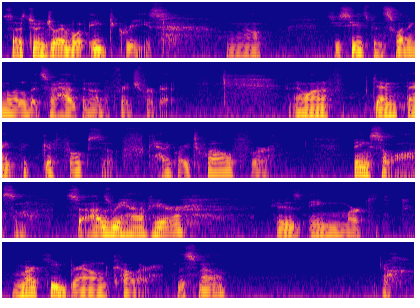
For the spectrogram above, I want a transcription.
So as to enjoy about eight degrees. You know, as you see, it's been sweating a little bit, so it has been out of the fridge for a bit. And I want to again thank the good folks of Category 12 for being so awesome. So as we have here, it is a murky, murky brown color. The smell, oh,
